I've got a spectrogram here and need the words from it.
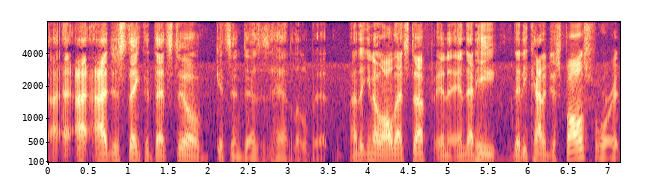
I, I, just think that that still gets in Dez's head a little bit. I think you know all that stuff, and and that he that he kind of just falls for it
